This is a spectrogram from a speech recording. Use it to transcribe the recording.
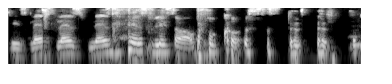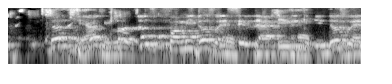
please. Let's let's let's let's place our focus. Those, Yeah. those, those- for me, those were saves that he, he- those were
